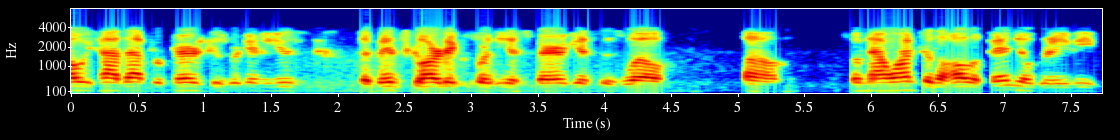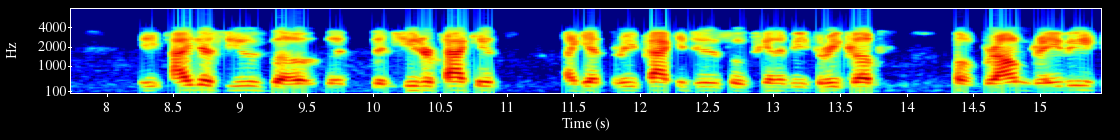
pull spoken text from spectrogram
Always have that prepared because we're going to use the minced garlic for the asparagus as well. Um, so now on to the jalapeno gravy. I just use the, the, the cheater packets. I get three packages, so it's going to be three cups of brown gravy.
